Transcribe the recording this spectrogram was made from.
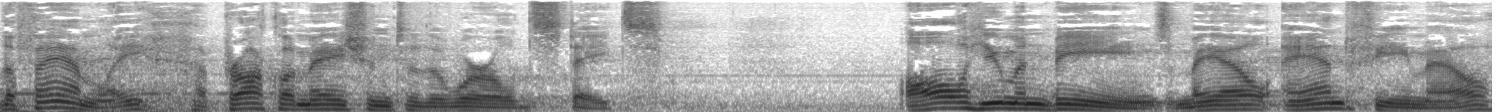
The family, a proclamation to the world, states All human beings, male and female,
